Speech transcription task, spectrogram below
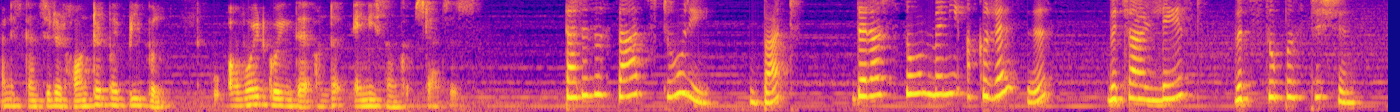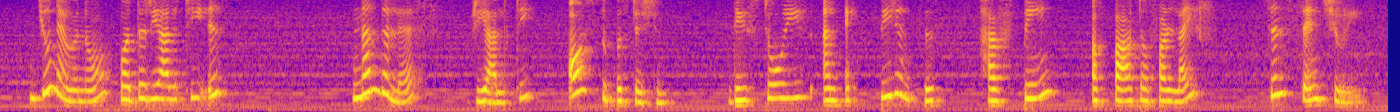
and is considered haunted by people who avoid going there under any circumstances. That is a sad story, but there are so many occurrences which are laced with superstition. You never know what the reality is. Nonetheless, reality, or superstition. These stories and experiences have been a part of our life since centuries.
